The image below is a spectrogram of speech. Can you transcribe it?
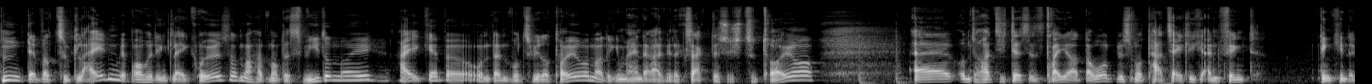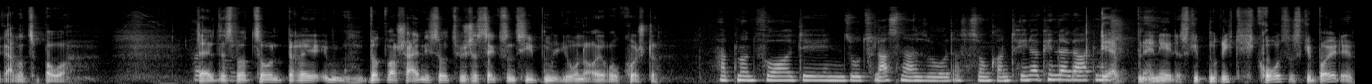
hm, der wird zu klein, wir brauchen den gleich größer. Dann hat man das wieder neu eingegeben und dann wird es wieder teurer. Dann hat der Gemeinderat wieder gesagt, das ist zu teuer. Äh, und so hat sich das jetzt drei Jahre dauert, bis man tatsächlich anfängt, den Kindergarten zu bauen. Das wird, so ein, wird wahrscheinlich so zwischen 6 und 7 Millionen Euro kosten. Hat man vor, den so zu lassen, also dass es so ein Container-Kindergarten ist? Nee, nee, das gibt ein richtig großes Gebäude. Mhm.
